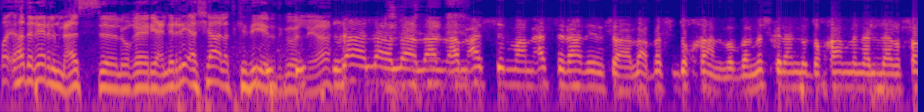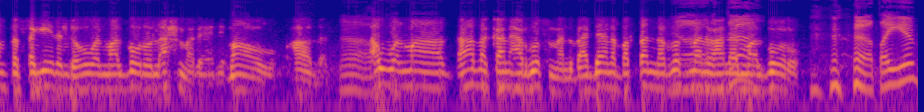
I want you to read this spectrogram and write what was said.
طيب هذا غير المعسل وغير يعني الرئة شالت كثير تقول لي ها؟ لا لا لا لا, معسل ما معسل هذه انسان لا بس دخان المشكلة إنه دخان من الصنف الثقيل اللي هو المالبورو الأحمر يعني ما هو هذا. آه. أول ما هذا كان على الروثمن وبعدين بطلنا الروثمن يا وعلى. المالبورو طيب.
